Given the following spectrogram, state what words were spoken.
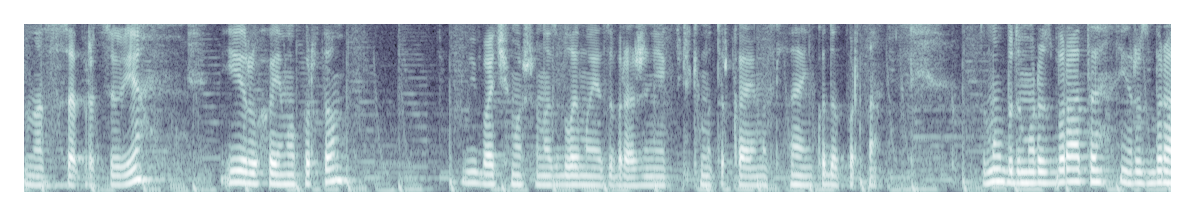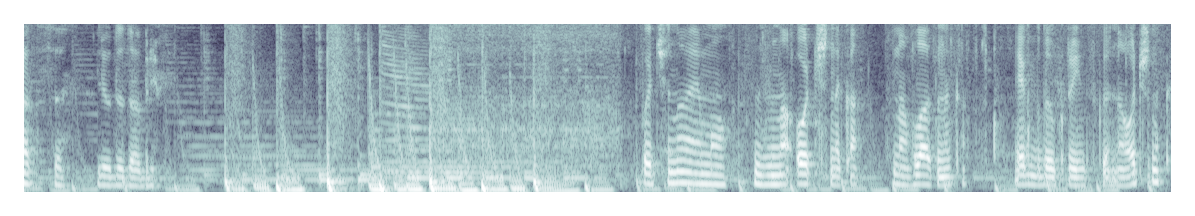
У нас все працює. І рухаємо портом. І бачимо, що у нас блимає зображення, як тільки ми торкаємось легенько до порта. Тому будемо розбирати і розбиратися, люди добрі. Починаємо з наочника, наглазника. Як буде українською наочник?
